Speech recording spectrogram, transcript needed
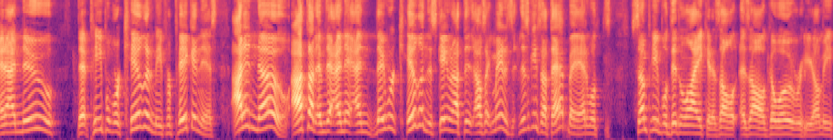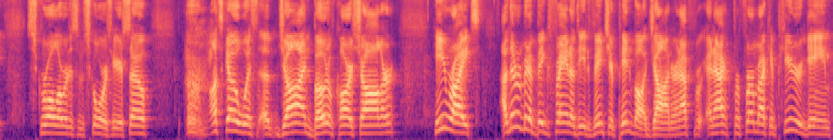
and I knew that people were killing me for picking this. I didn't know. I thought, and, and, and they were killing this game, and I, th- I was like, man, is, this game's not that bad. Well, some people didn't like it, as I'll, as I'll go over here. Let me scroll over to some scores here. So, let's go with uh, John Bodovkar Schaller. He writes, I've never been a big fan of the adventure pinball genre, and I, and I prefer my computer game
